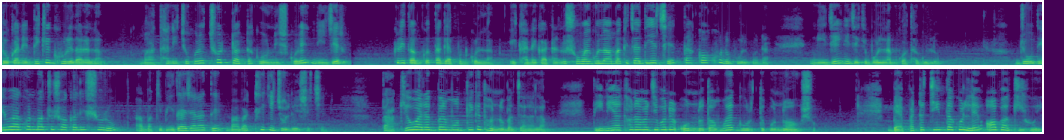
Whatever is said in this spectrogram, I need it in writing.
দোকানের দিকে ঘুরে দাঁড়ালাম। মাথা নিচু করে ছোট্ট একটা কর্নিশ করে নিজের কৃতজ্ঞতা জ্ঞাপন করলাম। এখানে কাটানোর সময়গুলো আমাকে যা দিয়েছে তা কখনো ভুলব না। নিজেই নিজেকে বললাম কথাগুলো। যদিও এখন মাত্র সকালের শুরু, আমাকে বিদায় জানাতে মামা ঠিকই চলে এসেছেন। তাকেও আর একবার মন থেকে ধন্যবাদ জানালাম। তিনি এখন আমার জীবনের অন্যতম এক গুরুত্বপূর্ণ অংশ। ব্যাপারটা চিন্তা করলে অবাকই হই।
